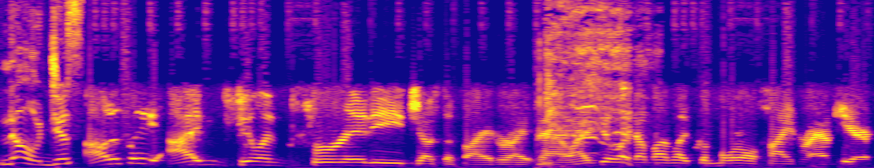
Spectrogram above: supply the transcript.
no, just Honestly, I'm feeling pretty justified right now. I feel like I'm on like the moral high ground here.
